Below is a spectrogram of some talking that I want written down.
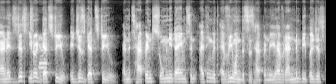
And it's just you know it gets to you. It just gets to you. And it's happened so many times and i think with everyone this has happened you have random people just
